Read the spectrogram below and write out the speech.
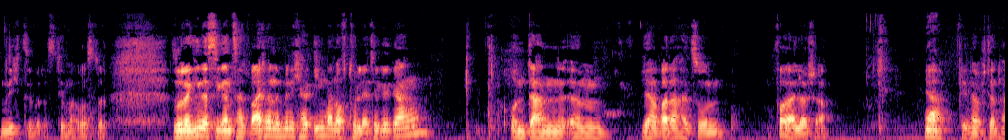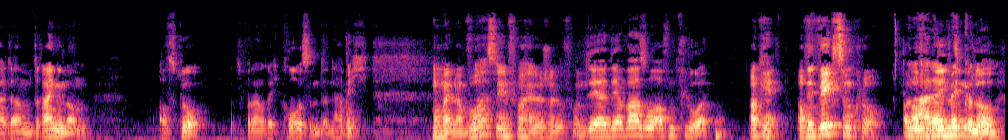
nichts über das Thema wusste. So, dann ging das die ganze Zeit weiter und dann bin ich halt irgendwann auf Toilette gegangen und dann ähm, ja, war da halt so ein Feuerlöscher. Ja. Den habe ich dann halt da mit reingenommen. Aufs Klo. Das war dann recht groß. Und dann habe ich, Moment mal, wo hast du den Feuerlöscher gefunden? der, der war so auf dem Flur. Okay, auf dem Weg zum Klo. Und Auf dann hat dem er mitgenommen. Klo.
